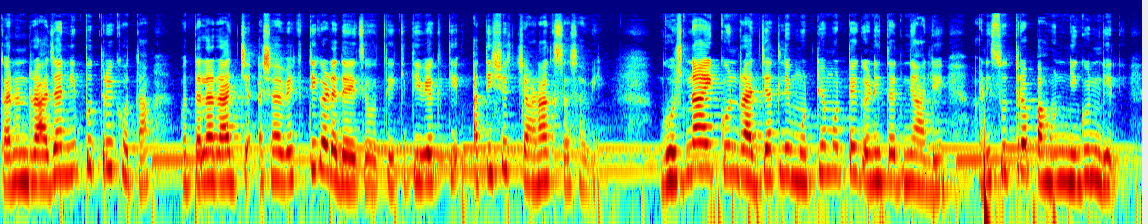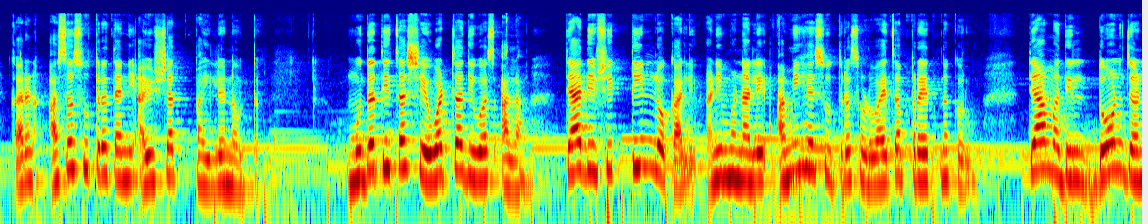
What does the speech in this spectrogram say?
कारण राजा निपुत्रिक होता व त्याला राज्य अशा व्यक्तीकडे द्यायचे होते की ती व्यक्ती अतिशय चाणाक्ष असावी. घोषणा ऐकून राज्यातले मोठे मोठे गणितज्ञ आले आणि सूत्र पाहून निघून गेले. कारण असं सूत्र त्यांनी आयुष्यात पाहिलं नव्हतं. मुदतीचा शेवटचा दिवस आला. त्या दिवशी तीन लोक आले आणि म्हणाले आम्ही हे सूत्र सोडवायचा प्रयत्न करू. त्यामधील दोन जण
